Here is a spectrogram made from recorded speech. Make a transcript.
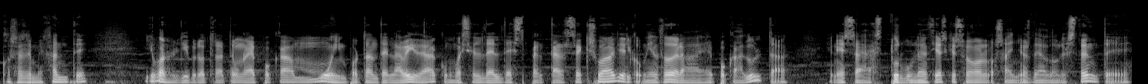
cosa semejante. Y bueno, el libro trata una época muy importante en la vida, como es el del despertar sexual y el comienzo de la época adulta en esas turbulencias que son los años de adolescente.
